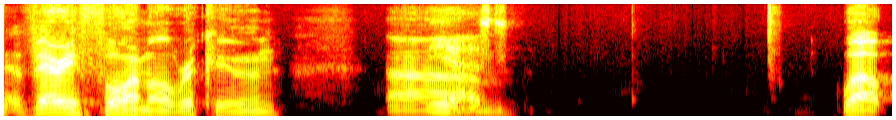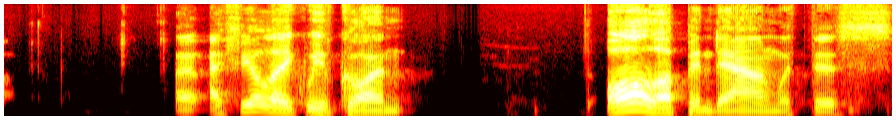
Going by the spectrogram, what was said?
a very formal raccoon. Um, Yes. Well, I, I feel like we've gone all up and down with this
